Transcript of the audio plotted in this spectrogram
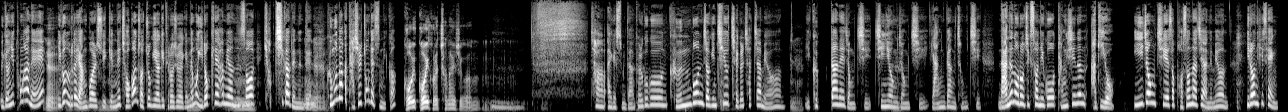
의견이 통하네. 예. 이건 우리가 양보할 수 있겠네. 저건 저쪽 이야기 들어줘야겠네. 뭐 이렇게 하면서 음. 협치가 됐는데 음, 예. 그 문화가 다 실종됐습니까? 거의 거의 그렇잖아요 지금. 음. 참 알겠습니다. 결국은 근본적인 치유책을 찾자면 예. 이 극단의 정치, 진영 네. 정치, 양당 정치, 나는 오로직 선이고 당신은 악이요. 이 정치에서 벗어나지 않으면 이런 희생,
